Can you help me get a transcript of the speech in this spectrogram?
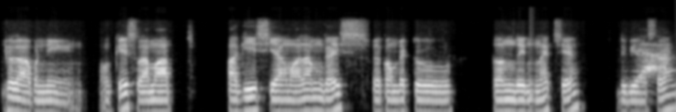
Yolah, opening. Oke, selamat pagi, siang, malam, guys. Welcome back to Lonely Nights ya. Seperti biasa.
